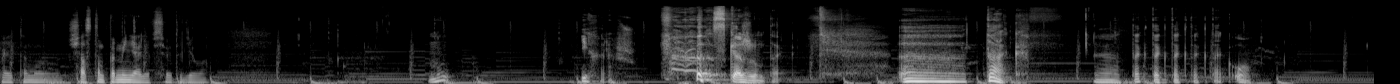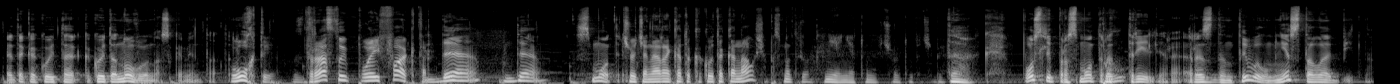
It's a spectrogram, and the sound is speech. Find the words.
Поэтому сейчас там поменяли все это дело. Ну, и хорошо. Скажем так. Э, так. Э, так, так, так, так, так. О. Это какой-то какой новый у нас комментатор. Ух ты! Здравствуй, Play Factor. Да, да. Смотрим. Что, у тебя, наверное, какой-то канал? Сейчас посмотрю. Не, нету ничего тут у тебя. Так, после просмотра Пу? трейлера Resident Evil мне стало обидно.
